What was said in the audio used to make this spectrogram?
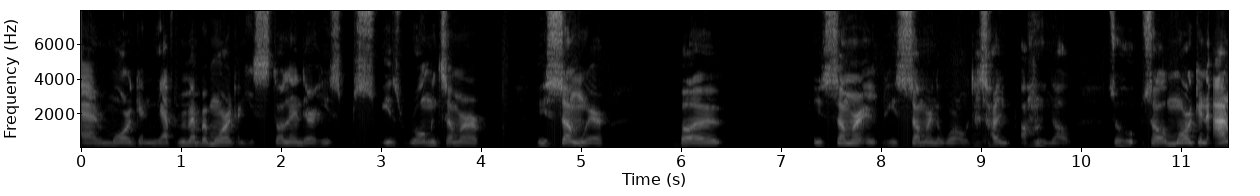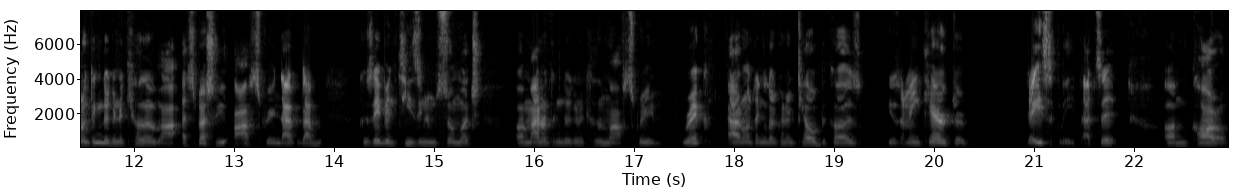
and Morgan. We have to remember Morgan. He's still in there. He's he's roaming somewhere. He's somewhere, but he's somewhere. He's somewhere in the world. That's all you, all you know. So so Morgan, I don't think they're gonna kill him, uh, especially off screen. That that because they've been teasing him so much. Um, I don't think they're gonna kill him off screen. Rick, I don't think they're gonna kill because he's the main character. Basically, that's it. Um, Carl,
